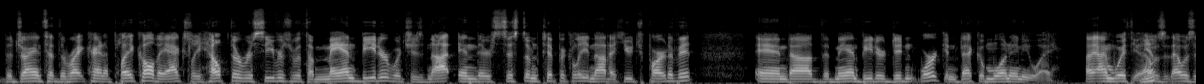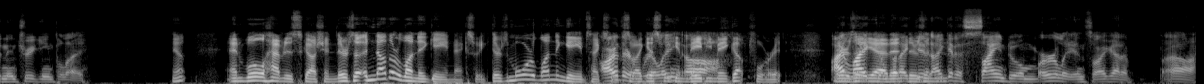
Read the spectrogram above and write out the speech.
the Giants had the right kind of play call. They actually helped their receivers with a man beater, which is not in their system typically, not a huge part of it. And uh, the man beater didn't work, and Beckham won anyway. I, am with you. That yep. was that was an intriguing play. Yep. And we'll have a discussion. There's another London game next week. There's more London games next Are week, so I really? guess we can maybe oh. make up for it. There's I like a, yeah, it, but I get, an, I get assigned to them early, and so I got to uh,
